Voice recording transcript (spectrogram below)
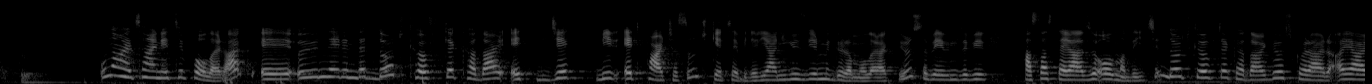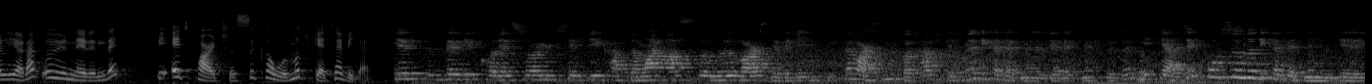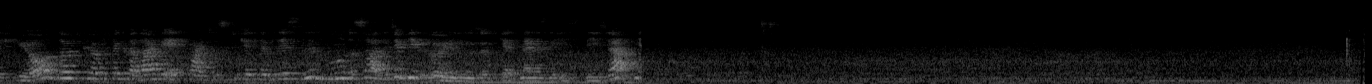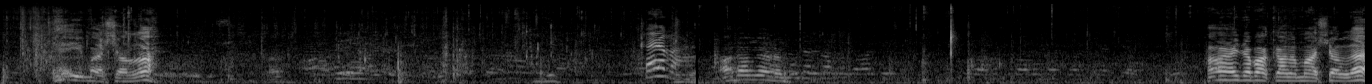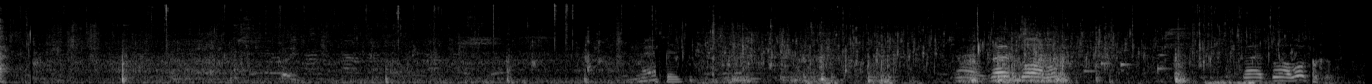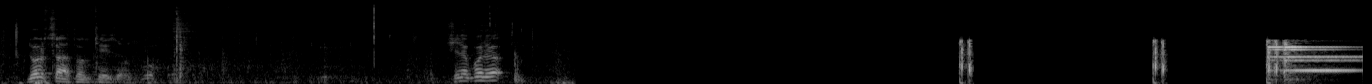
Buna alternatif olarak e, öğünlerinde 4 köfte kadar etleyecek bir et parçasını tüketebilir. Yani 120 gram olarak diyoruz. Tabii evimizde bir hassas terazi olmadığı için 4 köfte kadar göz kararı ayarlayarak öğünlerinde bir et parçası kavurma tüketebilir. Sizde bir kolesterol yüksekliği, kalp damar hastalığı varsa ya da genetikte varsa mutlaka tüketimine dikkat etmeniz gerekmektedir. Et gelecek porsiyonuna dikkat etmeniz gerekiyor. 4 köfte kadar bir et parçası tüketebilirsiniz. Sadece bir öğününüzde tüketmenizi isteyeceğim. Hey maşallah. Merhaba. Adamlarım. Haydi bakalım maşallah. Tamam, gayet doğal ol. Gayet doğal ol. 4 saat oldu teyze oldu. Şimdi bunu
